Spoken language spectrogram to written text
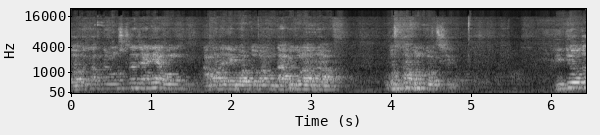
গতকালকের অনুষ্ঠানে যায়নি এবং আমাদের এই বর্তমান দাবিগুলো আমরা উপস্থাপন করছি। দ্বিতীয়ত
